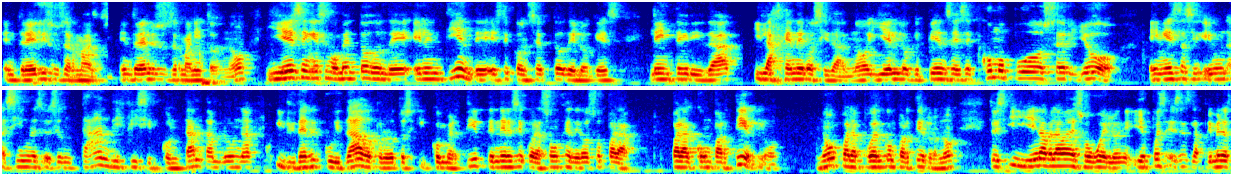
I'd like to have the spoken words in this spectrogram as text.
entre él y sus hermanos, entre él y sus hermanitos, ¿no? Y es en ese momento donde él entiende este concepto de lo que es la integridad y la generosidad, ¿no? Y él lo que piensa es, ¿cómo puedo ser yo en esta así una situación tan difícil, con tanta hambruna, y tener cuidado por otros y convertir, tener ese corazón generoso para para compartirlo, ¿no? Para poder compartirlo, ¿no? Entonces, y él hablaba de su abuelo, y después esa es la primera,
